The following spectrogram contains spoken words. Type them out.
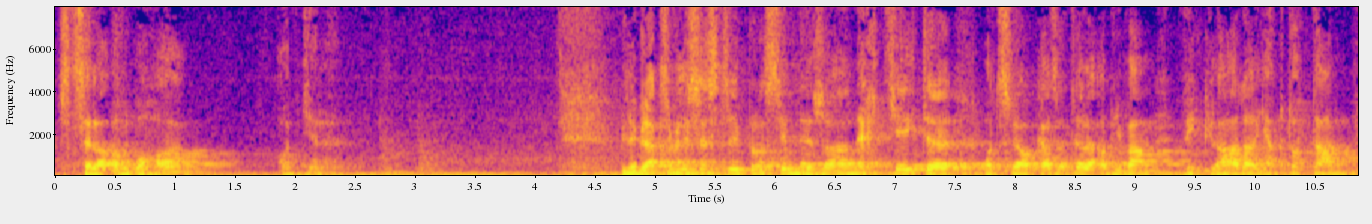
zcela od Boha oddělen. Milí bratři, milí sestry, prosím, neža, nechtějte od svého kazatele, aby vám vykládal, jak to tam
